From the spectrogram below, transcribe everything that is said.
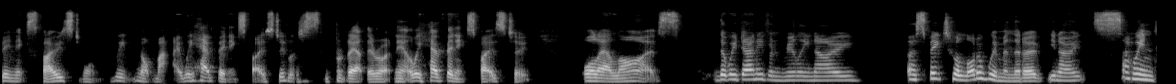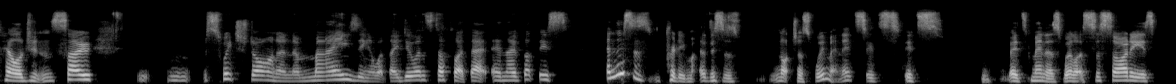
been exposed to well, we not may we have been exposed to let's just put it out there right now we have been exposed to all our lives that we don't even really know I speak to a lot of women that are, you know, so intelligent and so switched on and amazing at what they do and stuff like that. And they've got this, and this is pretty much this is not just women. It's it's it's it's men as well. It's society is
